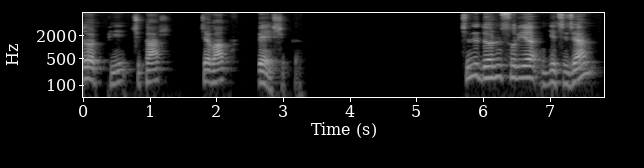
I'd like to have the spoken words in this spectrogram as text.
4 pi çıkar. Cevap B şıkkı. Şimdi dördüncü soruya geçeceğim.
